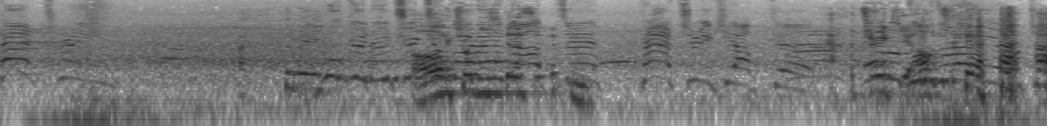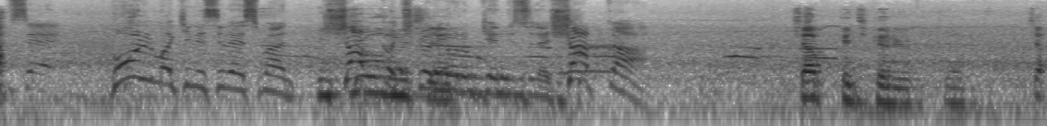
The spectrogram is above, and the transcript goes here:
Patrick bugün üçüncü çok golünü de attı. Patrick yaptı. Patrick Onu yaptı. durduramıyor kimse. Gol makinesi resmen. İyi Şapka ya. çıkarıyorum kendisine. Şapka. Şapka çıkarıyorum. Şap...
